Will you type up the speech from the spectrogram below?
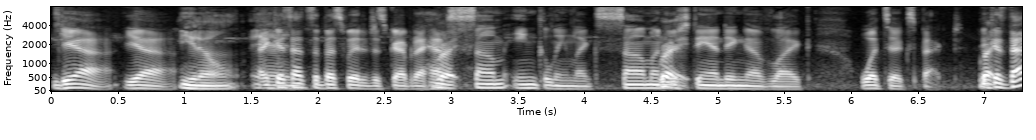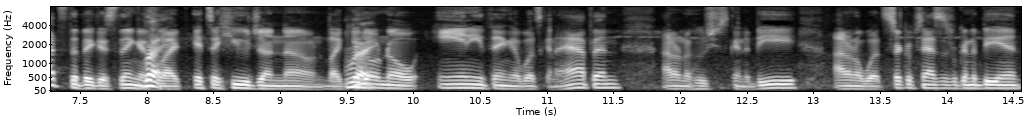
Yeah, yeah. You know, I guess that's the best way to describe it. I have Right. some inkling, like some Right. understanding of like what to expect. Because Right. that's the biggest thing is Right. like it's a huge unknown. Like you don't know anything of what's going to happen. I don't know who she's going to be. I don't know what circumstances we're going to be in.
